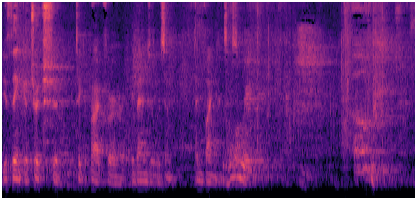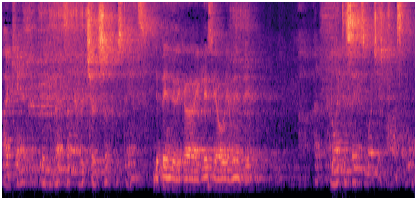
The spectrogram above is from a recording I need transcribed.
you think a church should take apart for evangelism and finances. I can't. It depends on every church circumstance. Depende de cada iglesia, obviamente. I'd like to say as much as possible.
